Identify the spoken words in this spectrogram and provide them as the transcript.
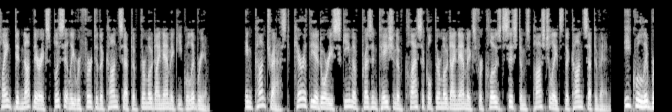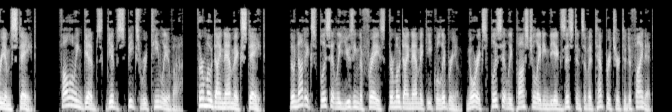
Planck did not there explicitly refer to the concept of thermodynamic equilibrium. In contrast, Carathéodory's scheme of presentation of classical thermodynamics for closed systems postulates the concept of an equilibrium state. Following Gibbs, Gibbs speaks routinely of a thermodynamic state, though not explicitly using the phrase thermodynamic equilibrium, nor explicitly postulating the existence of a temperature to define it.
